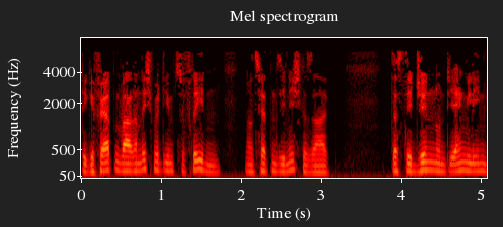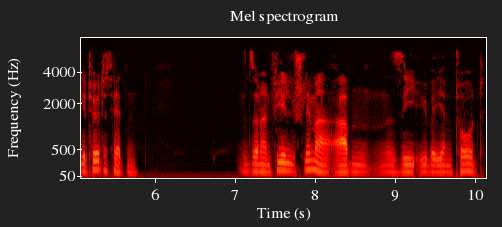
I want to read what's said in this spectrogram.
Die Gefährten waren nicht mit ihm zufrieden, sonst hätten sie nicht gesagt, dass die Djinn und die Engel ihn getötet hätten sondern viel schlimmer haben sie über ihren Tod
